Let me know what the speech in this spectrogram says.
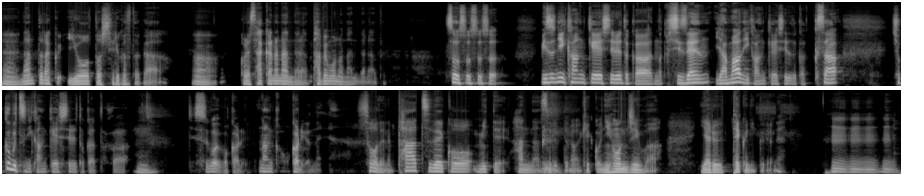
うん、なんとなく言おうとしてることとか、うん、これ魚なんだな、食べ物なんだなと。そうそうそうそう。水に関係してるとか、なんか自然、山に関係してるとか、草、植物に関係してるとかとか、うん、すごいわかる。なんかわかるよね。そうだね。パーツでこう見て判断するっていうのは結構日本人はやるテクニックだよね。うんうんうんうん。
